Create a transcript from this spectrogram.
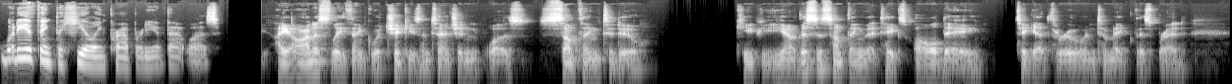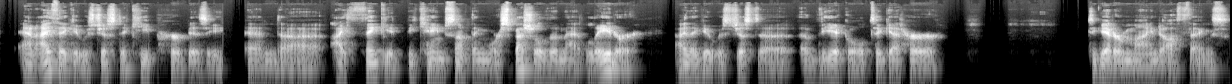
What do you think the healing property of that was? I honestly think what Chickie's intention was something to do. Keep you know, this is something that takes all day to get through and to make this bread. And I think it was just to keep her busy. And uh, I think it became something more special than that later. I think it was just a, a vehicle to get her to get her mind off things,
